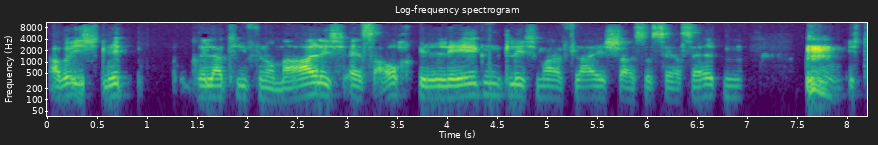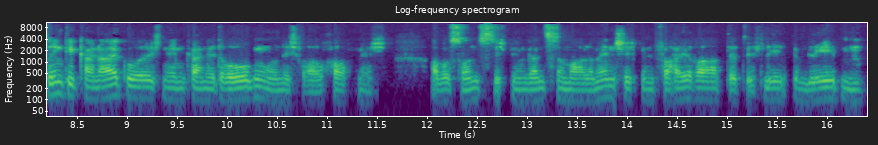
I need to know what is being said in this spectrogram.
aber ich lebe relativ normal. Ich esse auch gelegentlich mal Fleisch, also sehr selten. Ich trinke keinen Alkohol, ich nehme keine Drogen und ich rauche auch nicht. Aber sonst, ich bin ein ganz normaler Mensch, ich bin verheiratet, ich lebe im Leben,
